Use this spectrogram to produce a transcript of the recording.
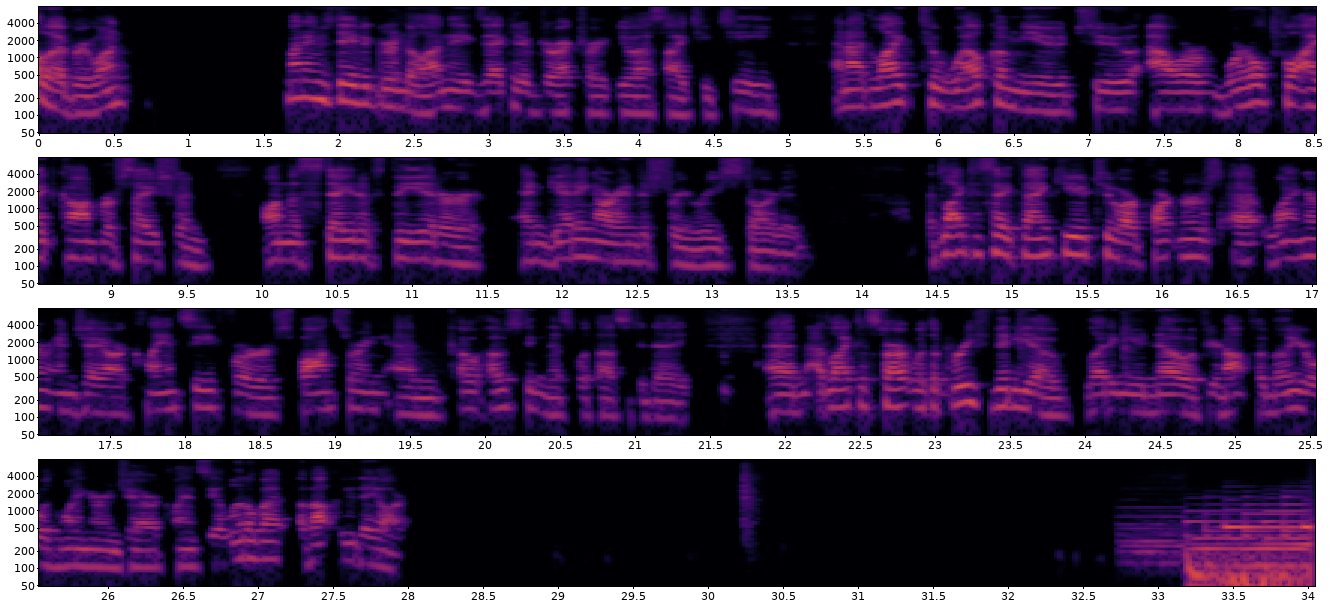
Hello, everyone. My name is David Grindle. I'm the Executive Director at USITT, and I'd like to welcome you to our worldwide conversation on the state of theater and getting our industry restarted. I'd like to say thank you to our partners at Wenger and JR Clancy for sponsoring and co-hosting this with us today. And I'd like to start with a brief video letting you know, if you're not familiar with Wenger and JR Clancy, a little bit about who they are.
